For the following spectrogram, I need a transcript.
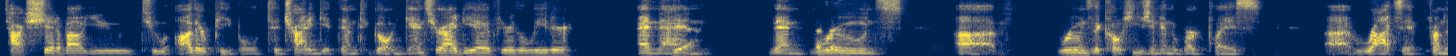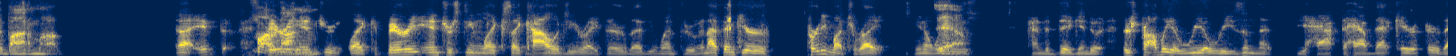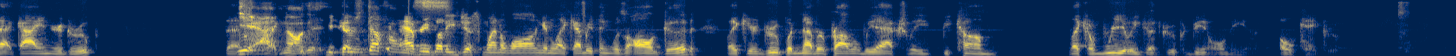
talk shit about you to other people to try to get them to go against your idea if you're the leader and then Yeah. then That's right. ruins uh ruins the cohesion in the workplace uh rots it from the bottom up Uh, it, Fart very him. inter- like very interesting like psychology right there that you went through, and I think you're pretty much right. You know, when Yeah. you kind of dig into it, there's probably a real reason that you have to have that character, that guy in your group. That, yeah like, no th- because definitely everybody just went along and like everything was all good. Like your group would never probably actually become like a really good group. It'd be only an okay group.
